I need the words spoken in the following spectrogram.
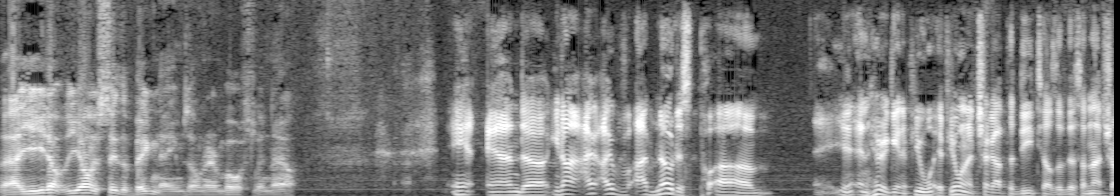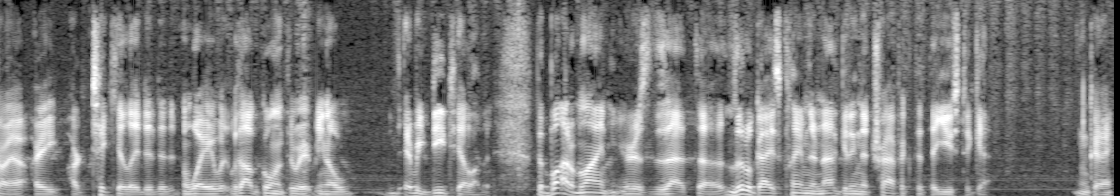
Uh, you don't. You only see the big names on there mostly now. And, and uh, you know, I, have I've noticed. Um, and here again, if you if you want to check out the details of this, I'm not sure I, I articulated it in a way without going through it. You know, every detail of it. The bottom line here is that uh, little guys claim they're not getting the traffic that they used to get. Okay,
